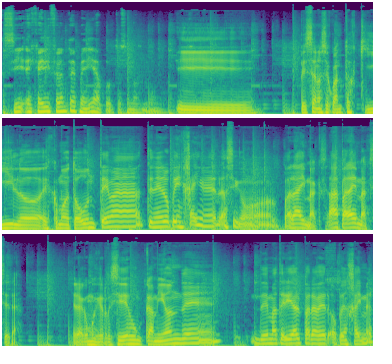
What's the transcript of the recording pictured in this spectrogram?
Sí, es que hay diferentes medidas, pues entonces no, no- Y pesa no sé cuántos kilos, es como todo un tema tener Oppenheimer así como para IMAX. Ah, para IMAX era. Era como que recibes un camión de, de material para ver Oppenheimer.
